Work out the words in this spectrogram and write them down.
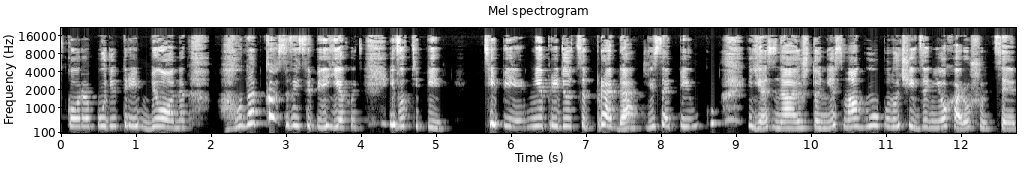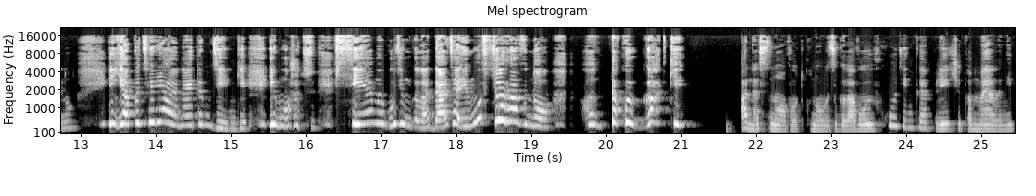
скоро будет ребенок, а он отказывается переехать. И вот теперь Теперь мне придется продать лесопилку. Я знаю, что не смогу получить за нее хорошую цену. И я потеряю на этом деньги. И, может, все мы будем голодать, а ему все равно. Он такой гадкий. Она снова уткнулась головой в худенькое плечико Мелани,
